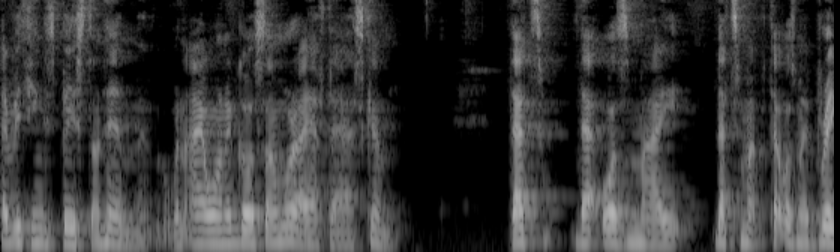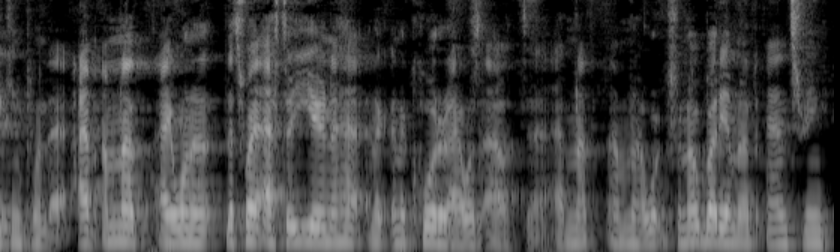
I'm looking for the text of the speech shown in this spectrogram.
Everything is based on him. When I want to go somewhere, I have to ask him. That's that was my that's my that was my breaking point. I, I'm not. I want to. That's why after a year and a half and a, and a quarter, I was out. I'm not. I'm not working for nobody. I'm not answering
